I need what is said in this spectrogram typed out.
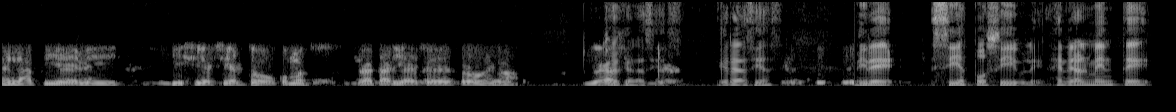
en la piel y, y si es cierto, ¿cómo trataría ese problema? Muchas gracias. Gracias. Mire, sí es posible. Generalmente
